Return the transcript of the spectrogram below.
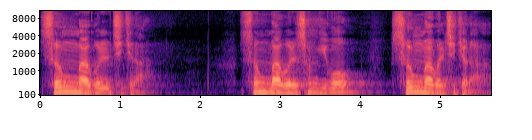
성막을 지켜라. 성막을 섬기고 성막을 지켜라.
